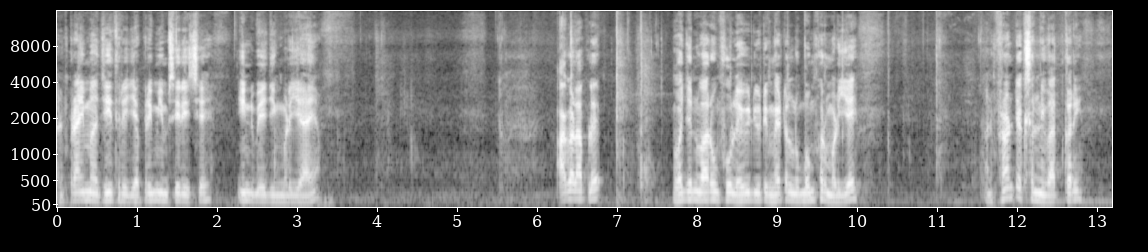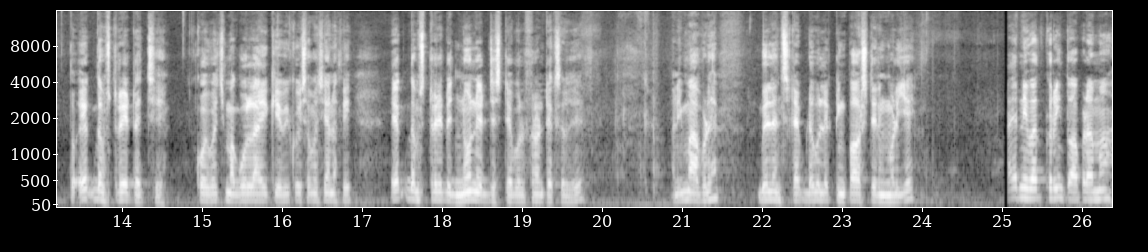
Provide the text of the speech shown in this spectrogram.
અને પ્રાઇમા જી થ્રી જે પ્રીમિયમ સિરીઝ છે ઇન્ડ બેજિંગ મળી જાય આગળ આપણે વજનવાળું ફૂલ હેવી ડ્યુટી મેટલનું બમ્ફર મળી જાય. અને ફ્રન્ટ એક્સલની વાત કરી, તો એકદમ સ્ટ્રેટ જ છે. કોઈ વચમાં ગોલાઈ કે એવી કોઈ સમસ્યા નથી. એકદમ સ્ટ્રેટ જ નોન એડજસ્ટેબલ ફ્રન્ટ એક્સલ છે. અને એમાં આપણે balance type double acting power steering મળી જાય. ટાયરની વાત કરીએ તો આપણામાં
